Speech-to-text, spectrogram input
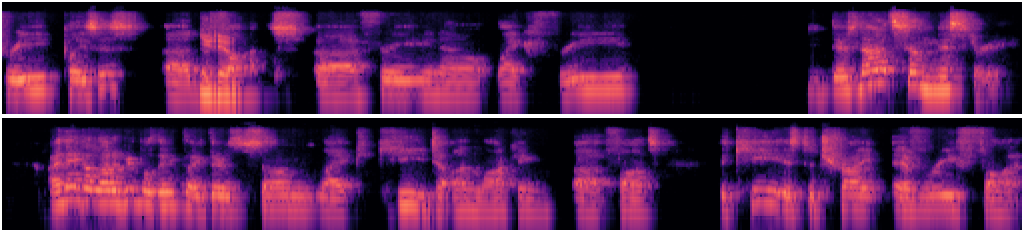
free places. Uh, You do. fonts, Uh, free, you know, like free. There's not some mystery. I think a lot of people think like there's some like key to unlocking uh, fonts. The key is to try every font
